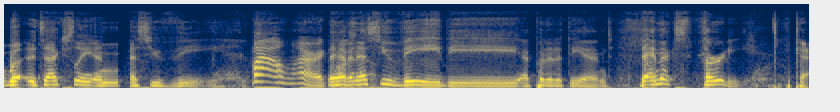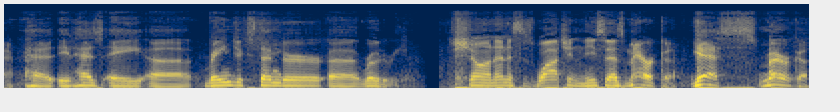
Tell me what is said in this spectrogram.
Well, it's actually an SUV. Well, all right. They have an enough. SUV. The I put it at the end. The MX-30 Okay. has it has a uh, range extender uh, rotary. Sean Ennis is watching, and he says, "America." Yes, America,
